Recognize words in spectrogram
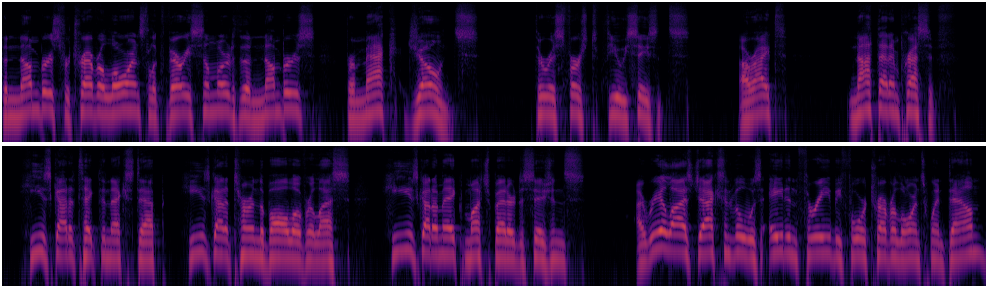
The numbers for Trevor Lawrence look very similar to the numbers for Mac Jones through his first few seasons. All right? Not that impressive. He's got to take the next step. He's got to turn the ball over less. He's got to make much better decisions. I realized Jacksonville was 8 and 3 before Trevor Lawrence went down.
